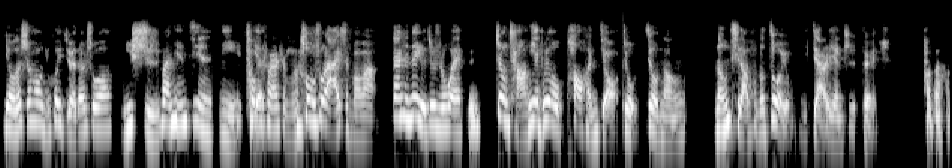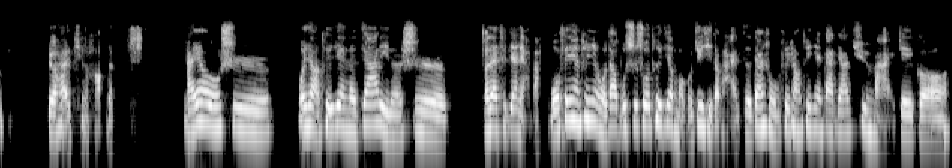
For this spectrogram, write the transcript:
有的时候你会觉得说你使半天劲，你搓不出来什么，搓不出来什么嘛。但是那个就是会正常，你也不用泡很久，就就能能起到它的作用。简而言之，对，好的好的，这个还挺好的。还有是我想推荐的家里的是。我再推荐俩吧。我非常推荐，我倒不是说推荐某个具体的牌子，但是我非常推荐大家去买这个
